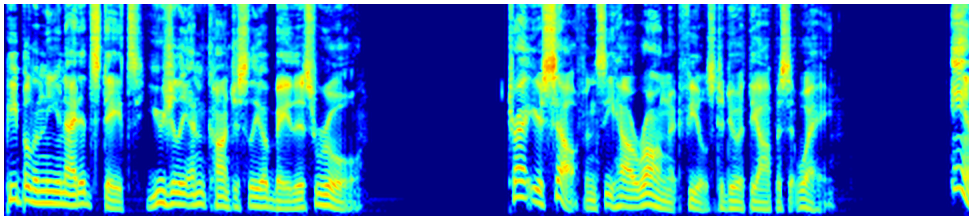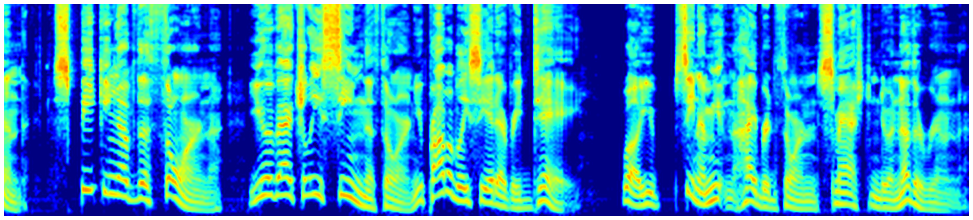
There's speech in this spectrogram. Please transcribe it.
people in the United States usually unconsciously obey this rule. Try it yourself and see how wrong it feels to do it the opposite way. And, speaking of the thorn, you have actually seen the thorn. You probably see it every day. Well, you've seen a mutant hybrid thorn smashed into another rune.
